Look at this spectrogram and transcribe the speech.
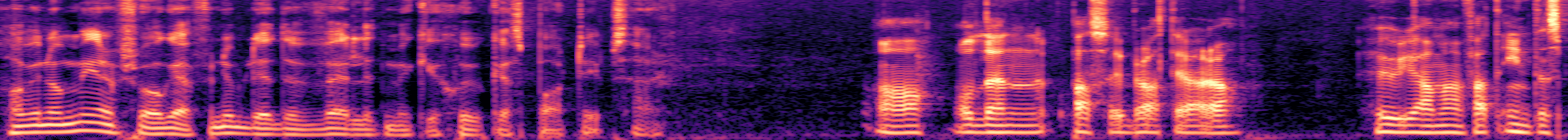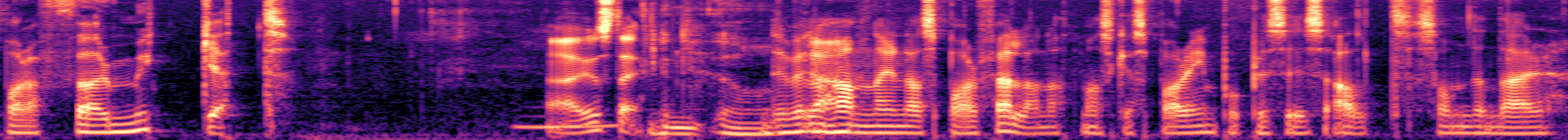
Har vi någon mer fråga? För nu blev det väldigt mycket sjuka spartips här. Ja, och den passar ju bra till det här då. Hur gör man för att inte spara för mycket? Ja, just det. Ja. Det är väl att hamna i den där sparfällan. Att man ska spara in på precis allt. Som den där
